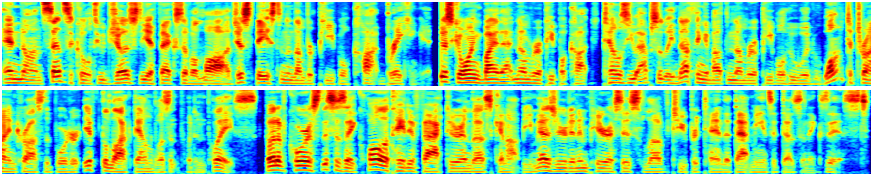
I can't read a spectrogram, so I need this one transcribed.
and nonsensical to judge the effects of a law just based on the number of people caught breaking it. Just going by that number of people caught tells you absolutely nothing about the number of people who would want to try and cross the border if the lockdown wasn't put in place. But of course, this is a qualitative factor and thus cannot be measured, and empiricists love to pretend that that means it doesn't exist.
